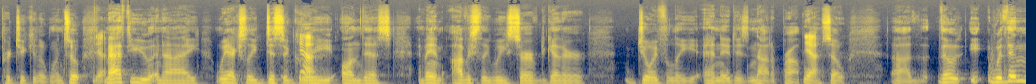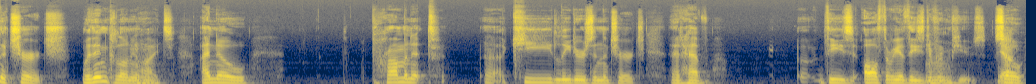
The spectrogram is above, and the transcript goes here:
particular one. So Yeah. Matthew and I we actually disagree on this, and man, obviously we serve together joyfully, and it is not a problem. Yeah. So uh, those within the church, within Colonial Mm-hmm. Heights, I know prominent uh, key leaders in the church that have these all three of these different mm. views. So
